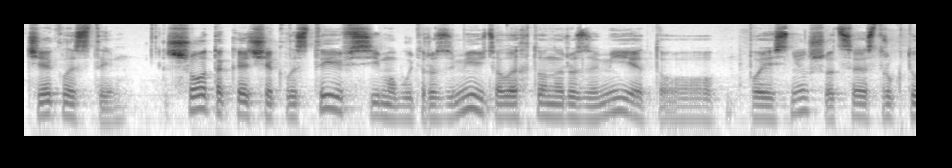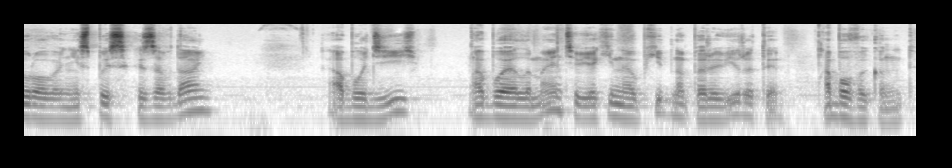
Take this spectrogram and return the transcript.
Чек-листи. Що таке чек-листи? Всі, мабуть, розуміють, але хто не розуміє, то поясню, що це структуровані списки завдань або дій, або елементів, які необхідно перевірити або виконати.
